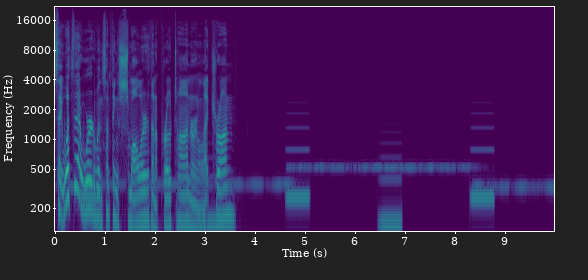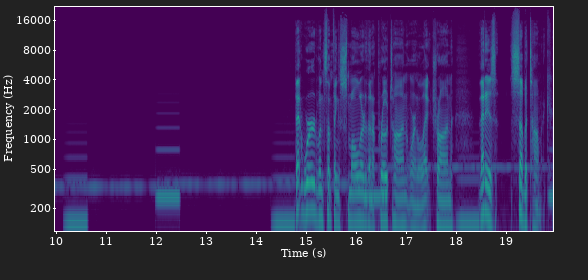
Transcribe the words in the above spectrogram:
Say, what's that word mm. when something's smaller than a proton or an electron? That word when something's smaller than a proton or an electron, that is subatomic.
